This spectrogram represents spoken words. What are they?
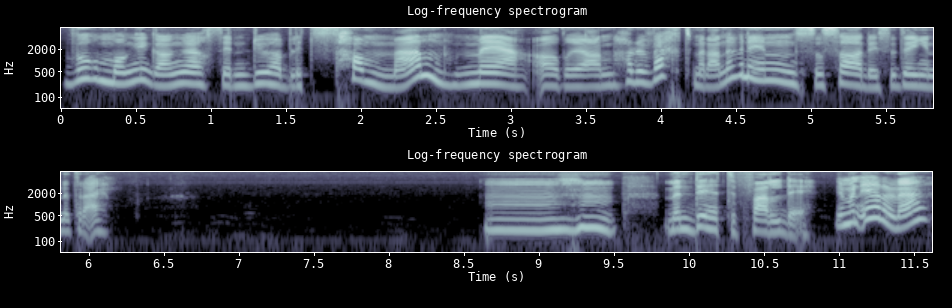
Hvor mange ganger siden du har blitt sammen med Adrian, har du vært med denne venninnen som sa disse tingene til deg? Mhm. Men det er tilfeldig. Ja, men Er det det?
